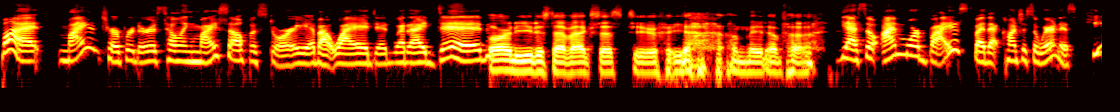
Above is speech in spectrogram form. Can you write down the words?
But my interpreter is telling myself a story about why I did what I did. Or do you just have access to, yeah, a made up. Uh... Yeah. So I'm more biased by that conscious awareness. He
